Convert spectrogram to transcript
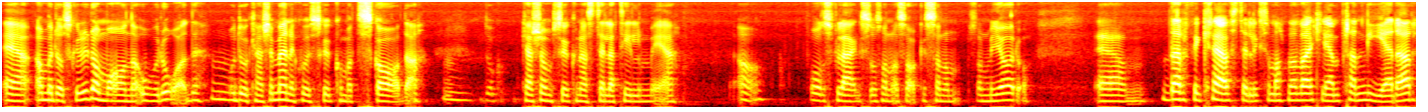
Eh, ja men då skulle de ana oråd. Mm. Och då kanske människor skulle komma till skada. Mm. Då kanske de skulle kunna ställa till med ja, false flags och sådana saker som de, som de gör då. Ehm, Därför krävs det liksom att man verkligen planerar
